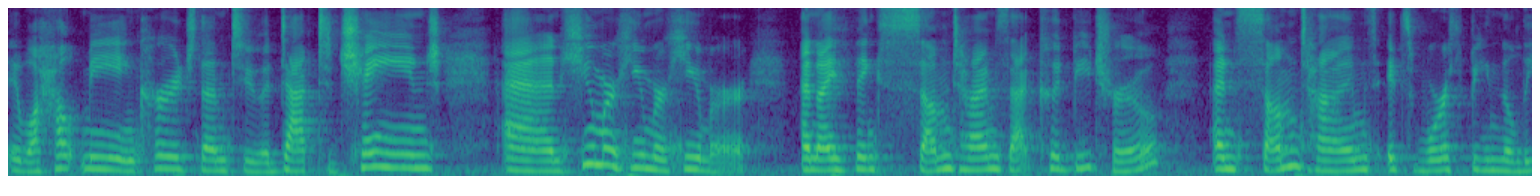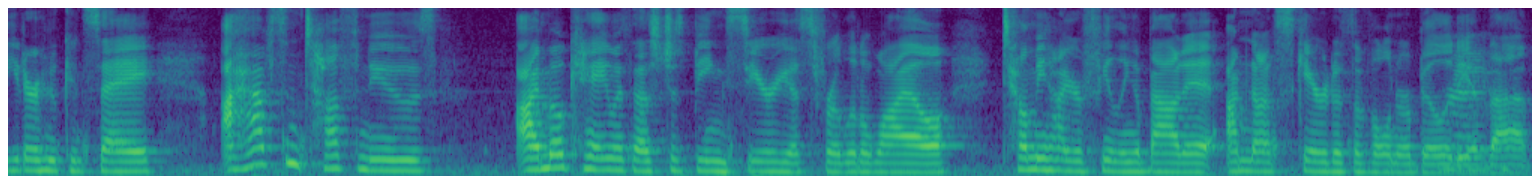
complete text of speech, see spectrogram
It will help me encourage them to adapt to change and humor, humor, humor. And I think sometimes that could be true. And sometimes it's worth being the leader who can say, I have some tough news. I'm okay with us just being serious for a little while. Tell me how you're feeling about it. I'm not scared of the vulnerability of that.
